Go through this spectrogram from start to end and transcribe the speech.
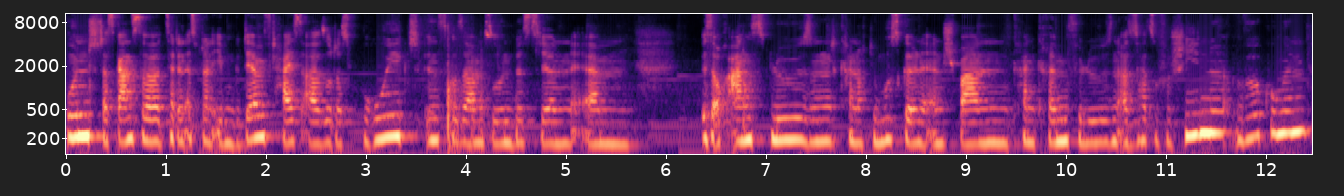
und das ganze ZNS wird dann eben gedämpft, heißt also, das beruhigt insgesamt so ein bisschen, ähm, ist auch angstlösend, kann auch die Muskeln entspannen, kann Krämpfe lösen. Also es hat so verschiedene Wirkungen.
